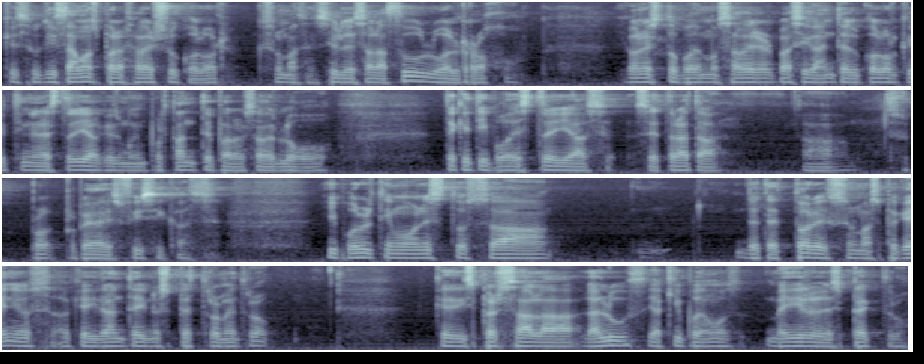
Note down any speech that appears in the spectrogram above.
que utilizamos para saber su color, que son más sensibles al azul o al rojo. Y con esto podemos saber básicamente el color que tiene la estrella, que es muy importante para saber luego de qué tipo de estrellas se trata, uh, sus propiedades físicas. Y por último, en estos uh, detectores son más pequeños, aquí delante hay un espectrómetro que dispersa la, la, luz y aquí podemos medir el espectro.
